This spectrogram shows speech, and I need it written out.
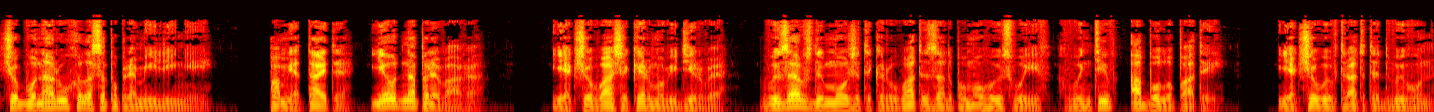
щоб вона рухалася по прямій лінії. Пам'ятайте, є одна перевага. Якщо ваше кермо відірве, ви завжди можете керувати за допомогою своїх гвинтів або лопатей. Якщо ви втратите двигун,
